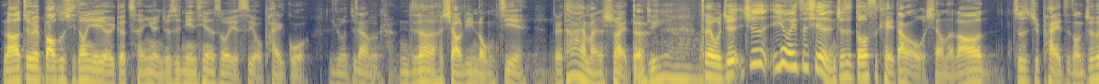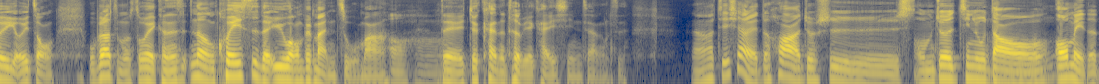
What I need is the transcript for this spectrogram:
然后就会爆出其中也有一个成员，就是年轻的时候也是有拍过有这样的的看，你知道小玲珑界，对他还蛮帅的。对我觉得就是因为这些人就是都是可以当偶像的，然后就是去拍这种，就会有一种我不知道怎么说，也可能是那种窥视的欲望被满足吗？哦，对，就看得特别开心这样子。然后接下来的话就是，我们就进入到欧美的。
